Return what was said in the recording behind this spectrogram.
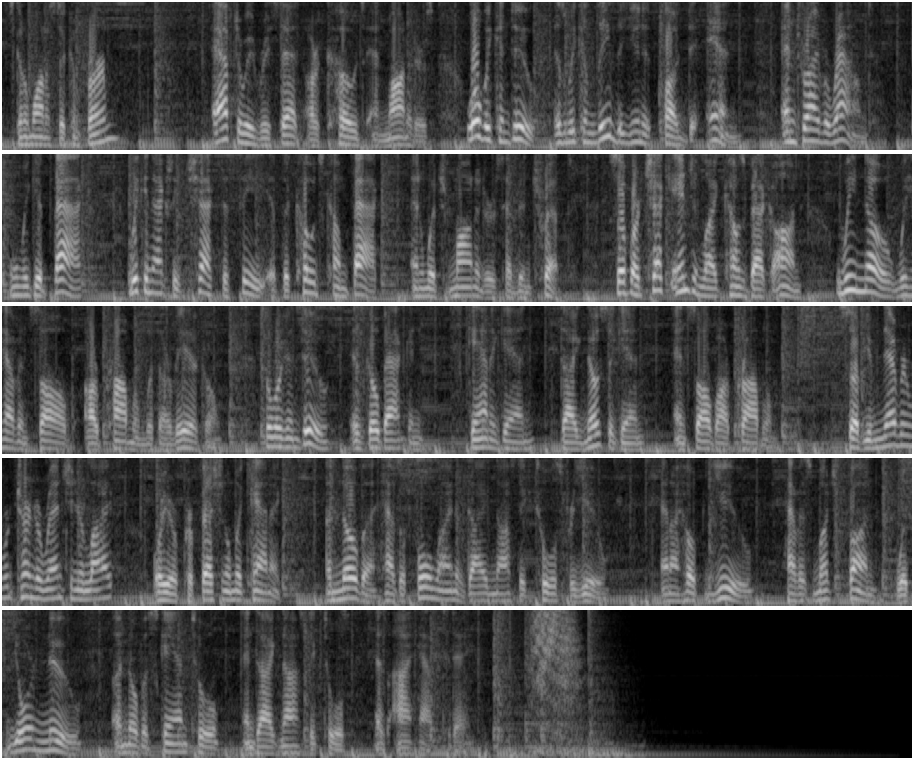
It's going to want us to confirm. After we reset our codes and monitors, what we can do is we can leave the unit plugged in and drive around. When we get back, we can actually check to see if the codes come back and which monitors have been tripped. So if our check engine light comes back on, we know we haven't solved our problem with our vehicle. So what we're going to do is go back and scan again, diagnose again, and solve our problem. So if you've never turned a wrench in your life or you're a professional mechanic, Innova has a full line of diagnostic tools for you. And I hope you have as much fun with your new Innova scan tool and diagnostic tools as I have today.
